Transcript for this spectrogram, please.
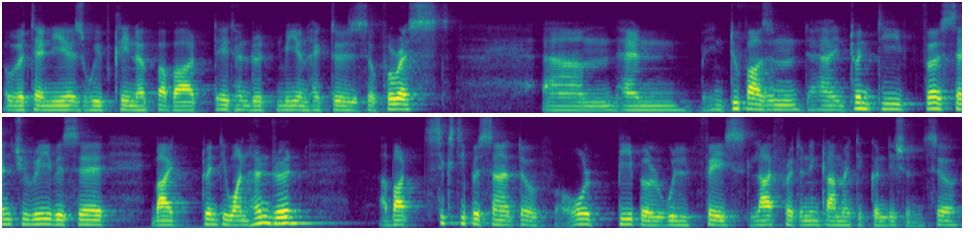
Over 10 years, we've cleaned up about 800 million hectares of forest. Um, and in 2000, uh, in 21st century, we say by 2100, about 60% of all people will face life-threatening climatic conditions. So,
